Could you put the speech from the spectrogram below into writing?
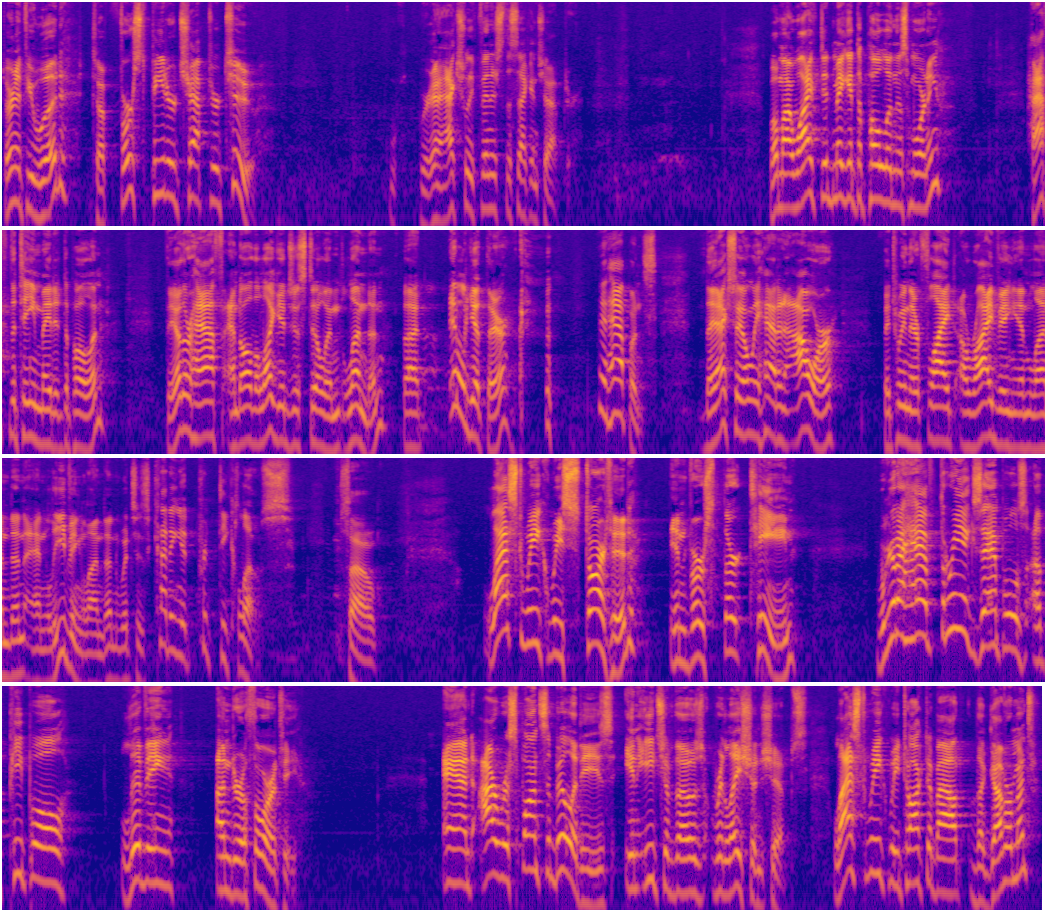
Turn, if you would, to 1 Peter chapter 2. We're going to actually finish the second chapter. Well, my wife did make it to Poland this morning. Half the team made it to Poland. The other half and all the luggage is still in London, but it'll get there. it happens. They actually only had an hour between their flight arriving in London and leaving London, which is cutting it pretty close. So, last week we started in verse 13. We're going to have three examples of people living under authority and our responsibilities in each of those relationships. Last week we talked about the government,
